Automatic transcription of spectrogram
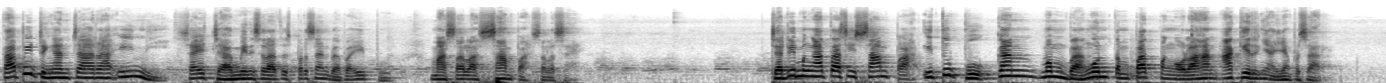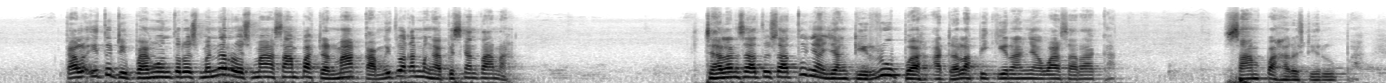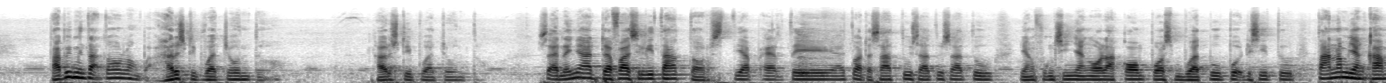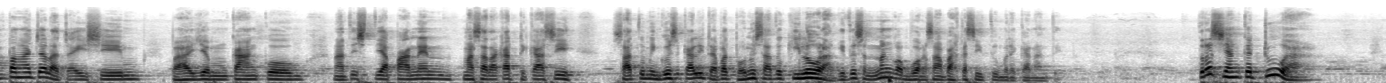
Tapi dengan cara ini, saya jamin 100% Bapak Ibu, masalah sampah selesai. Jadi mengatasi sampah itu bukan membangun tempat pengolahan akhirnya yang besar. Kalau itu dibangun terus menerus, sampah dan makam itu akan menghabiskan tanah. Jalan satu-satunya yang dirubah adalah pikirannya masyarakat. Sampah harus dirubah. Tapi minta tolong Pak, harus dibuat contoh. Harus dibuat contoh. Seandainya ada fasilitator, setiap RT itu ada satu, satu, satu yang fungsinya ngolah kompos, membuat pupuk di situ. Tanam yang gampang aja lah, caisim, bayam, kangkung. Nanti setiap panen masyarakat dikasih satu minggu sekali dapat bonus satu kilo lah, gitu seneng kok buang sampah ke situ mereka nanti. Terus yang kedua,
